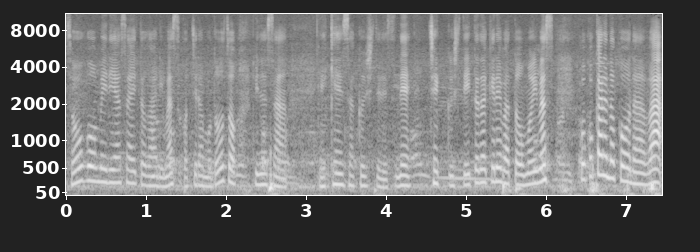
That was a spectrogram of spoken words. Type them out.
総合メディアサイトがあります。こちらもどうぞ皆さんえ検索してですねチェックしていただければと思います。ここからのコーナーは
